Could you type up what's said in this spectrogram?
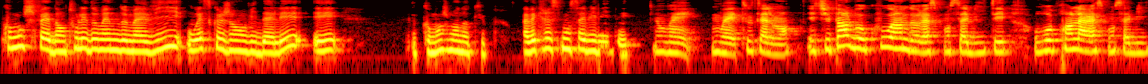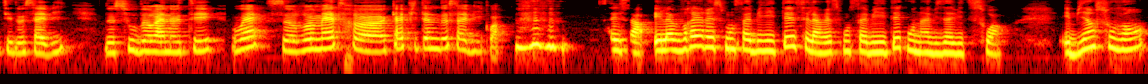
Comment je fais dans tous les domaines de ma vie? Où est-ce que j'ai envie d'aller? Et comment je m'en occupe? Avec responsabilité. Ouais, ouais, totalement. Et tu parles beaucoup hein, de responsabilité, reprendre la responsabilité de sa vie, de souveraineté. Ouais, se remettre euh, capitaine de sa vie, quoi. c'est ça. Et la vraie responsabilité, c'est la responsabilité qu'on a vis-à-vis de soi. Et bien souvent,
